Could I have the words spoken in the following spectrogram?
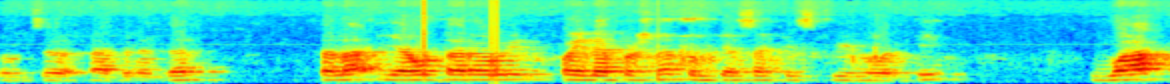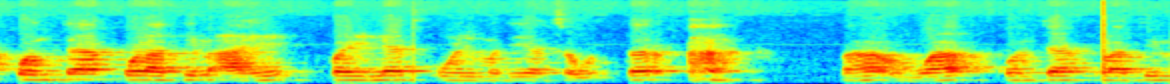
तुमचं अभिनंदन. चला या उतारावरील पहिला प्रश्न तुमच्यासाठी स्क्रीनवरती. वाघ कोणत्या कुळातील आहे? पहिल्याच ओळीमध्ये याचं उत्तर. पहा वाघ कोणत्या कुळातील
